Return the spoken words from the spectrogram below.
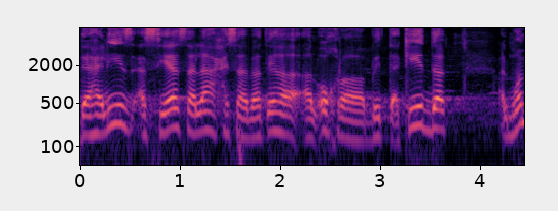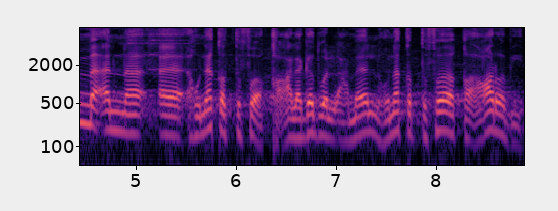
دهاليز السياسة لها حساباتها الأخرى بالتأكيد. المهم أن هناك اتفاق على جدول الأعمال هناك اتفاق عربي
